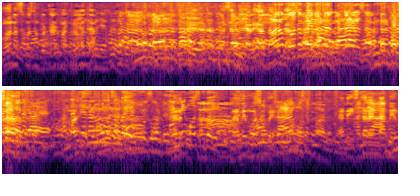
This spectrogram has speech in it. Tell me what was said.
బోనస్ కోసం కొట్టాడమంటారా వద్దా? అసెంబ్లీ అడగాలా. వద్దా? Hundred percent. అందరు నమ్మి నమ్మి అంటే ఇస్తారంట మీరు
